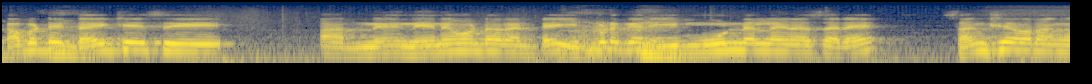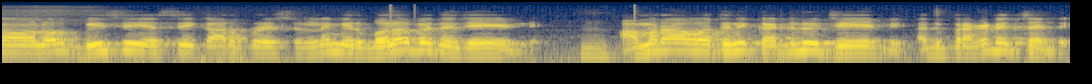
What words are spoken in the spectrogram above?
కాబట్టి దయచేసి ఆ, నే- నేనేమంటానంటే ఇప్పటికైనా ఈ మూడు నెలలైనా సరే సంక్షేమ రంగంలో బీసీ ఎస్సీ కార్పొరేషన్ని మీరు బలోపేతం చేయండి అమరావతిని కంటిన్యూ చేయండి అది ప్రకటించండి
